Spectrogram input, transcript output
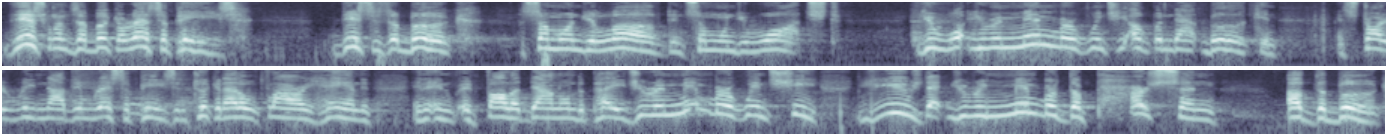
This one's a book of recipes. This is a book someone you loved and someone you watched. You, you remember when she opened that book and and started reading out them recipes and took that old flowery hand and, and, and, and followed down on the page. You remember when she used that, you remember the person of the book.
